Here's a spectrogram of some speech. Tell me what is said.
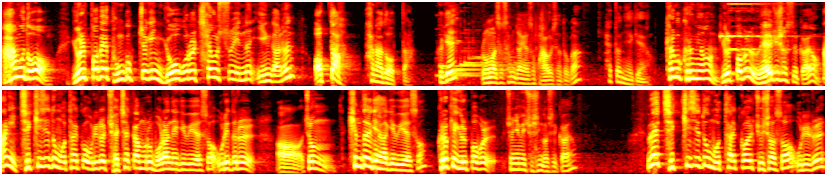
아무도 율법의 궁극적인 요구를 채울 수 있는 인간은 없다. 하나도 없다. 그게 로마서 3장에서 바울 사도가 했던 얘기예요. 결국 그러면 율법을 왜 주셨을까요? 아니 지키지도 못할 거 우리를 죄책감으로 몰아내기 위해서 우리들을 어, 좀 힘들게 하기 위해서 그렇게 율법을 주님이 주신 것일까요? 왜 지키지도 못할 걸 주셔서 우리를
